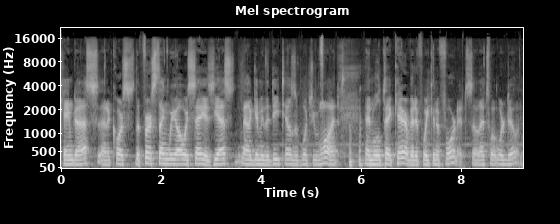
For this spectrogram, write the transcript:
came to us. And of course, the first thing we always say is, Yes, now give me the details of what you want, and we'll take care of it if we can afford it. So that's what we're doing.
